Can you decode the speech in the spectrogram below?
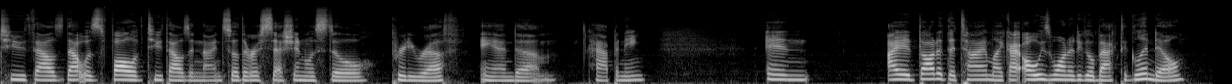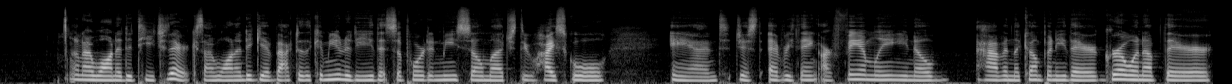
2000. That was fall of 2009. So the recession was still pretty rough and um, happening. And I had thought at the time, like I always wanted to go back to Glendale, and I wanted to teach there because I wanted to give back to the community that supported me so much through high school and just everything. Our family, you know, having the company there, growing up there.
